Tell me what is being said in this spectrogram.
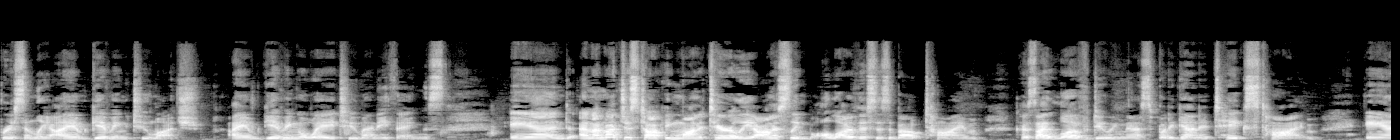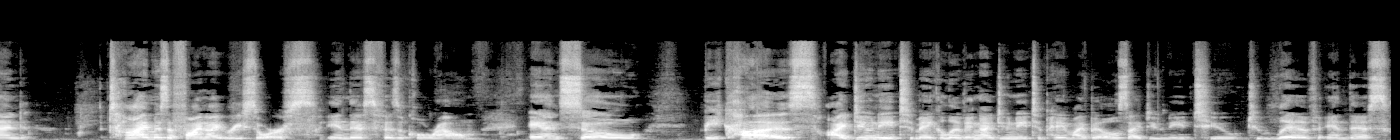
recently. I am giving too much. I am giving away too many things and and i'm not just talking monetarily. Honestly a lot of this is about time because i love doing this but again it takes time. And time is a finite resource in this physical realm. And so because i do need to make a living i do need to pay my bills i do need to to live in this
